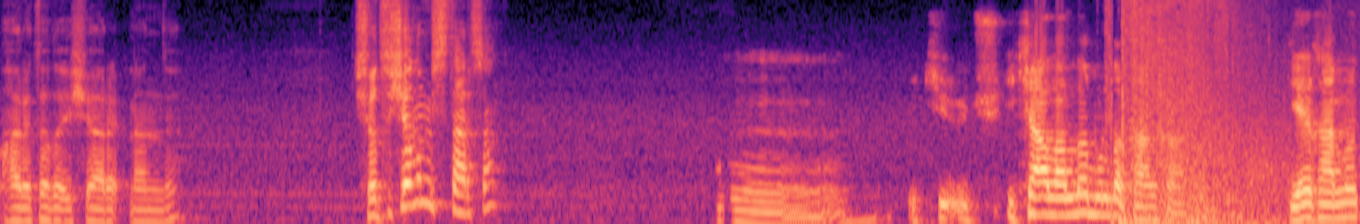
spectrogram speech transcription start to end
Haritada işaretlendi. Çatışalım istersen. Hmm. 2 3 2 alanda burada kanka. Diğer kamyon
